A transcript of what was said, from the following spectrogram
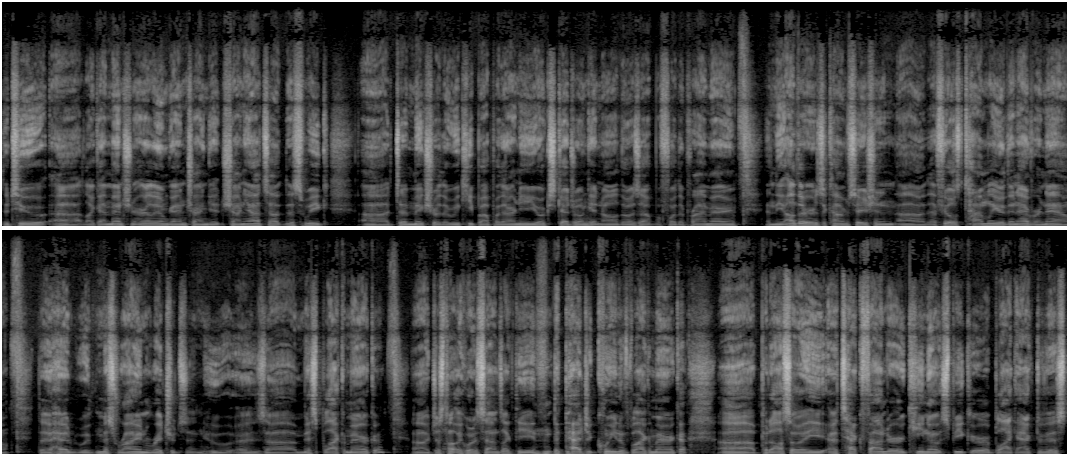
The two, uh, like I mentioned earlier, I'm gonna try and get Shaniyat's out this week uh, to make sure that we keep up with our New York schedule and getting all those out before the primary. And the other is a conversation uh, that feels timelier than ever now. That I had with Miss Ryann Richardson, who is uh, Miss Black America, just not like what it sounds like, the the pageant queen of Black America, but also a, a tech founder, a keynote speaker, a Black activist.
